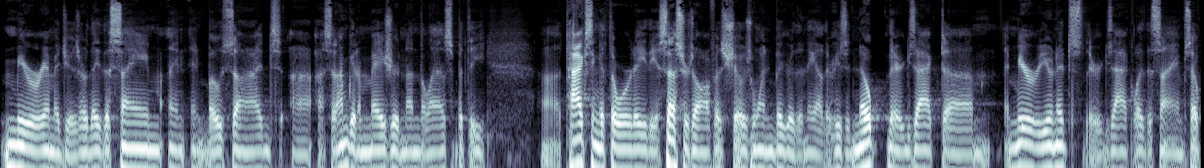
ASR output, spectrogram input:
mirror images? Are they the same in, in both sides? Uh, I said I'm going to measure nonetheless, but the uh, taxing authority, the assessor's office, shows one bigger than the other. He said, "Nope, they're exact um, mirror units. They're exactly the same." So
